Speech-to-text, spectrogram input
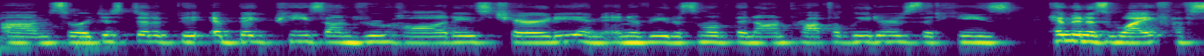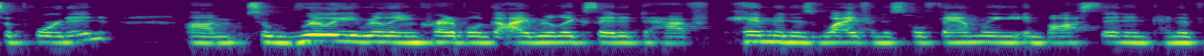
Um, so I just did a big piece on Jrue Holiday's charity and interviewed some of the nonprofit leaders that he's him and his wife have supported. Um, so really, really incredible guy. Really excited to have him and his wife and his whole family in Boston and kind of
